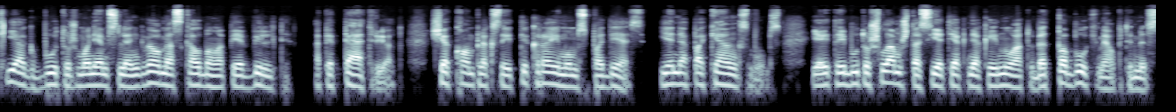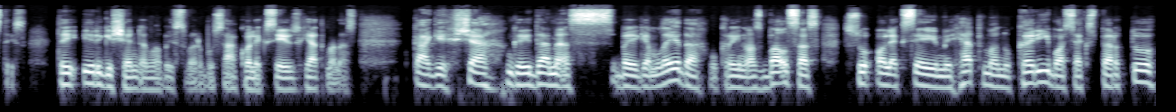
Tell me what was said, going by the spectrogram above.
kiek būtų žmonėms lengviau mes kalbam apie viltį apie patriot. Šie kompleksai tikrai mums padės. Jie nepakenks mums. Jei tai būtų šlamštas jie tiek nekainuotų bet pabūkime optimistais. Tai irgi šiandien labai svarbu sako aleksejus hetmanas. Ką gi šia gaida mes baigiam laidą. Ukrainos balsas su oleksejumi hetmanu karybos ekspertu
